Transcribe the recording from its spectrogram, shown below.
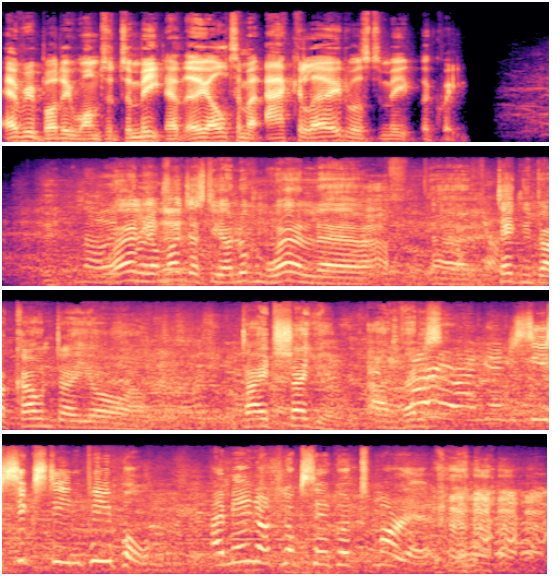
everybody wanted to meet her. The ultimate accolade was to meet the Queen. Well, Your Majesty, you're looking well, uh, uh, taking into account uh, your tight schedule. I'm very... Tomorrow I'm going to see 16 people. I may not look so good tomorrow.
